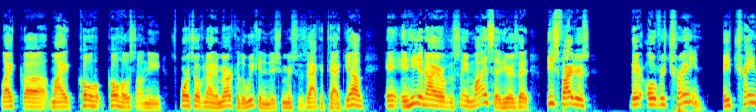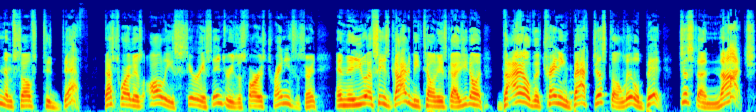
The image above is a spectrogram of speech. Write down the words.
like uh, my co host on the Sports Overnight America, the weekend edition, Mr. Zach Attack Young, and, and he and I are of the same mindset here is that these fighters, they're overtrained. They train themselves to death. That's why there's all these serious injuries as far as training is concerned. And the UFC's got to be telling these guys, you know, dial the training back just a little bit, just a notch,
